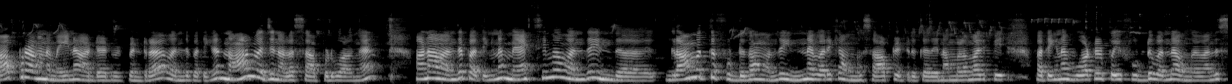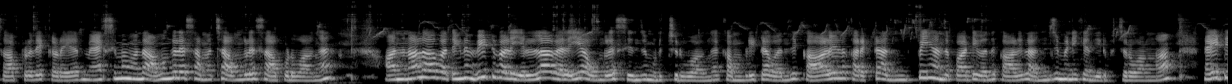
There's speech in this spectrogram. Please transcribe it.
சாப்பிட்றாங்கன்னு மெயினாக அட்வர்ட் பண்ணுற வந்து பார்த்திங்கன்னா நான்வெஜ் நல்லா சாப்பிடுவாங்க. ஆனால் வந்து பார்த்திங்கன்னா மேக்ஸிமம் வந்து இந்த கிராமத்து ஃபுட்டு தான் வந்து இன்ன வரைக்கும் அவங்க சாப்பிட்டுட்டு இருக்குது நம்மள மாதிரி பார்த்திங்கன்னா ஹோட்டல் போய் ஃபுட்டு வந்து அவங்க வந்து சாப்பிட்றதே கிடையாது. மேக்ஸிமம் வந்து அவங்களே சமைச்சு அவங்களே சாப்பிடுவாங்க. அதனால பார்த்திங்கன்னா வீட்டு வேலை எல்லா வேலையும் அவங்களே செஞ்சு முடிச்சிருவாங்க. கம்ப்ளீட்டாக வந்து காலையில் கரெக்டாக இப்பயும் அந்த பாட்டி வந்து காலையில் அஞ்சு மணிக்கு வந்து இருப்பிச்சிருவாங்க நைட்டு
